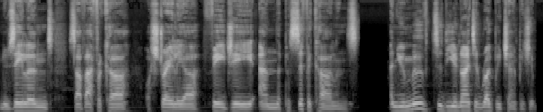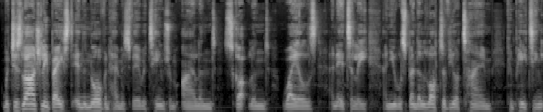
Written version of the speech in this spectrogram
New Zealand, South Africa, Australia, Fiji, and the Pacific Islands. And you moved to the United Rugby Championship, which is largely based in the Northern Hemisphere with teams from Ireland, Scotland, Wales, and Italy. And you will spend a lot of your time competing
